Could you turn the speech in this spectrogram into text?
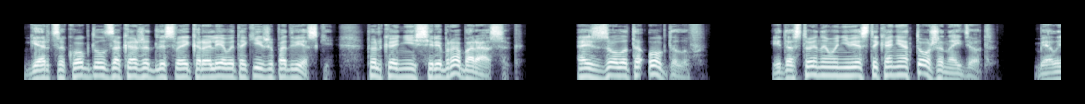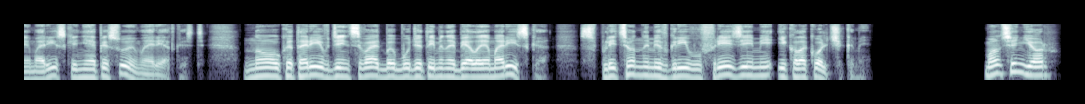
Герцог Огдал закажет для своей королевы такие же подвески, только не из серебра барасок, а из золота Огдалов. И достойного невесты коня тоже найдет. Белые мариски — неописуемая редкость. Но у Катари в день свадьбы будет именно белая мариска с вплетенными в гриву фрезиями и колокольчиками. «Монсеньор,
